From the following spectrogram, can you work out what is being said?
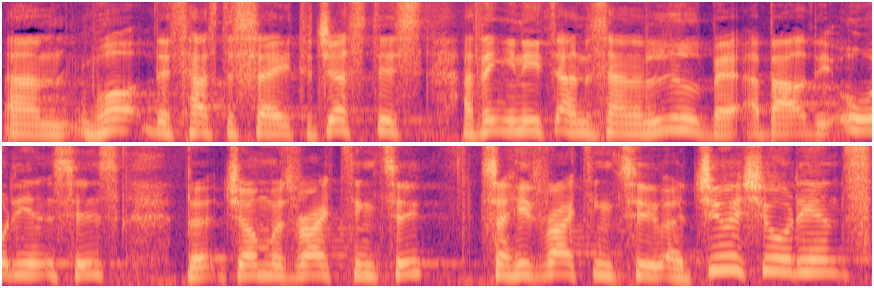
um, what this has to say to justice, I think you need to understand a little bit about the audiences that John was writing to. So he's writing to a Jewish audience,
